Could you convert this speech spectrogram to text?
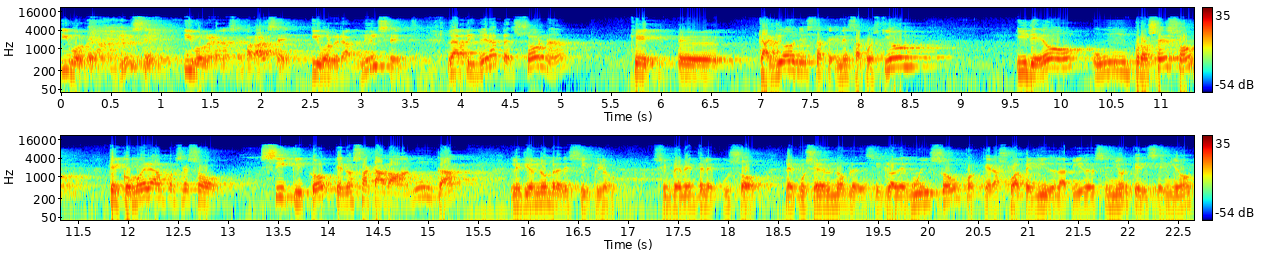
Y volverán a unirse. Y volverán a separarse. Y volverán a unirse. La primera persona que eh, cayó en esta, en esta cuestión ideó un proceso que como era un proceso cíclico, que no se acababa nunca, le dio el nombre de ciclo. Simplemente le puso le pusieron el nombre de ciclo de Wilson porque era su apellido, el apellido del señor que diseñó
